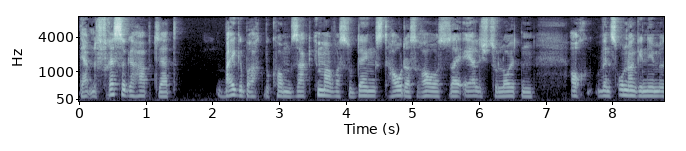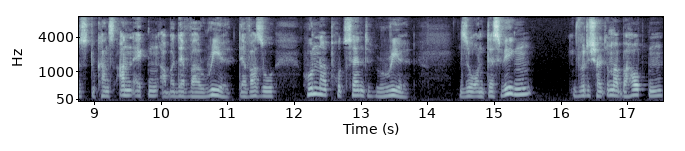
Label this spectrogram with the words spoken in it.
der hat eine Fresse gehabt, der hat beigebracht bekommen, sag immer, was du denkst, hau das raus, sei ehrlich zu Leuten, auch wenn es unangenehm ist, du kannst anecken, aber der war real, der war so 100% real. So, und deswegen würde ich halt immer behaupten,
